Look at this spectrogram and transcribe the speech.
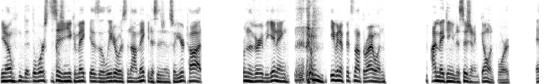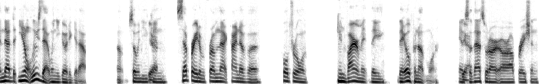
you know the, the worst decision you can make as a leader was to not make a decision. So you're taught from the very beginning even if it's not the right one i'm making a decision and going for it. And that you don't lose that when you go to get out. Um, so when you yeah. can separate them from that kind of a cultural environment they they open up more. And yeah. so that's what our, our operation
